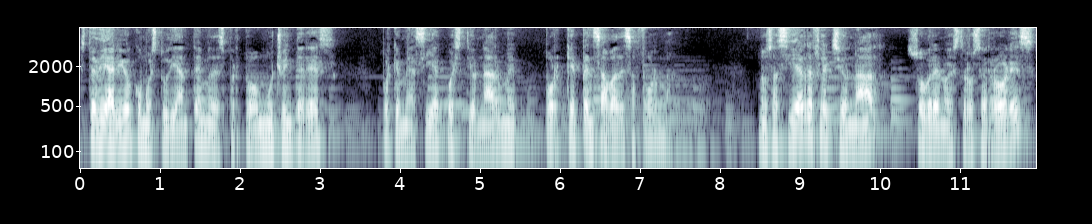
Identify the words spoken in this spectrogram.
Este diario como estudiante me despertó mucho interés porque me hacía cuestionarme por qué pensaba de esa forma. Nos hacía reflexionar sobre nuestros errores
